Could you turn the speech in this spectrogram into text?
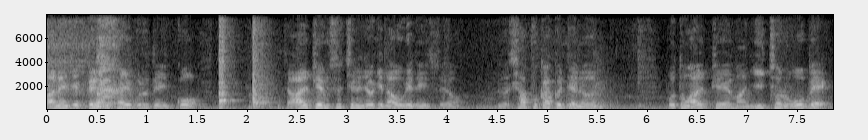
안에 이제 벨트 타입으로 돼 있고 자, RPM 수치는 여기 나오게 돼 있어요. 그래서 샤프 깎을 때는 보통 RPM 한 2,500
